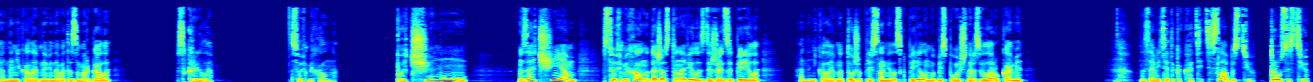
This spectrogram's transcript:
Анна Николаевна виновато заморгала. Скрыла. Софья Михайловна. «Почему? Зачем?» Софья Михайловна даже остановилась держать за перила. Анна Николаевна тоже прислонилась к перилам и беспомощно развела руками. «Назовите это как хотите. Слабостью, трусостью.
